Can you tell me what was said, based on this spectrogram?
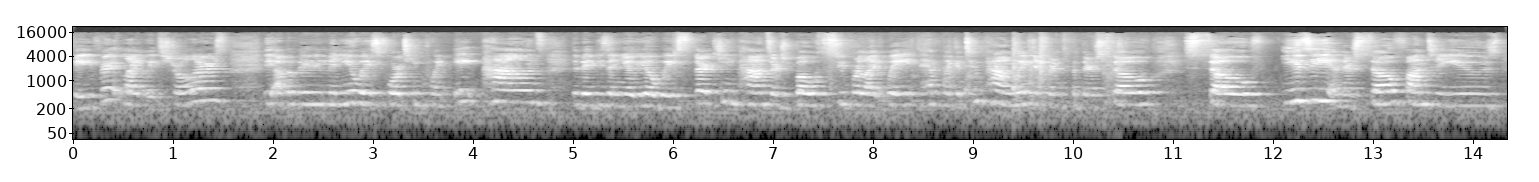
favorite lightweight strollers. The UPPAbaby Minu weighs 14.8 pounds. The Baby Zen Yo-Yo weighs 13 pounds. They're both super lightweight. They have like a two pound weight difference, but they're so, so easy and they're so fun to use.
